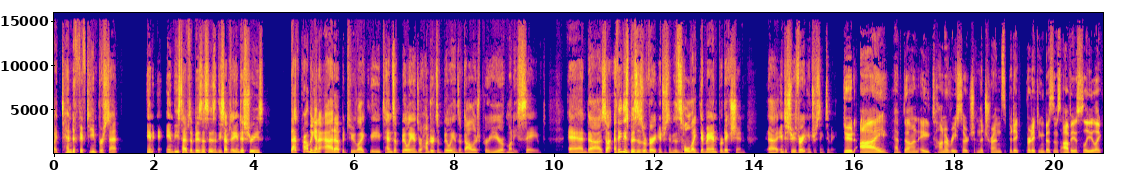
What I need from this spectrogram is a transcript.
by 10 to 15% in in these types of businesses and these types of industries that's probably going to add up into like the tens of billions or hundreds of billions of dollars per year of money saved and uh, so I think these businesses are very interesting. This whole like demand prediction uh, industry is very interesting to me. Dude, I have done a ton of research in the trends predict, predicting business. Obviously, like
